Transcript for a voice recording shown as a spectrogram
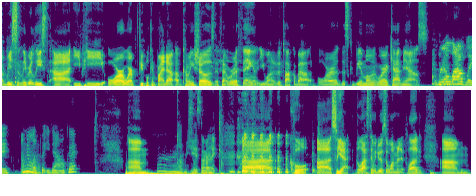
uh, recently released uh, EP or where people can find out upcoming shows if that were a thing that you wanted to talk about. Or this could be a moment where a cat meows. Real loudly. I'm gonna let put you down, okay? Um, let me so hit the mic. Uh, cool. Uh, so yeah, the last thing we do is a one minute plug. Um,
